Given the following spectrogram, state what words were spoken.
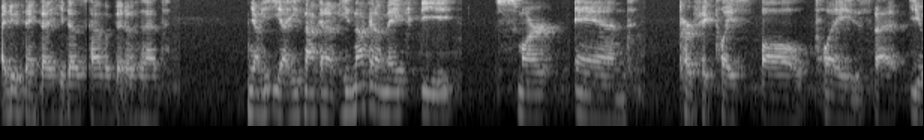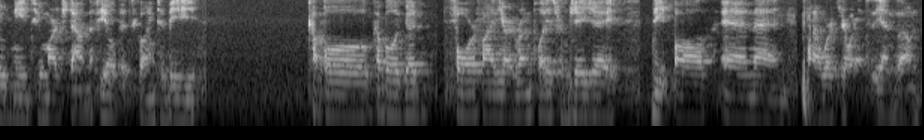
I do think that he does have a bit of that. You know, he, yeah, he's not gonna he's not gonna make the smart and perfect place ball plays that you need to march down the field. It's going to be couple couple of good four or five yard run plays from JJ, deep ball, and then kind of work your way into the end zone.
